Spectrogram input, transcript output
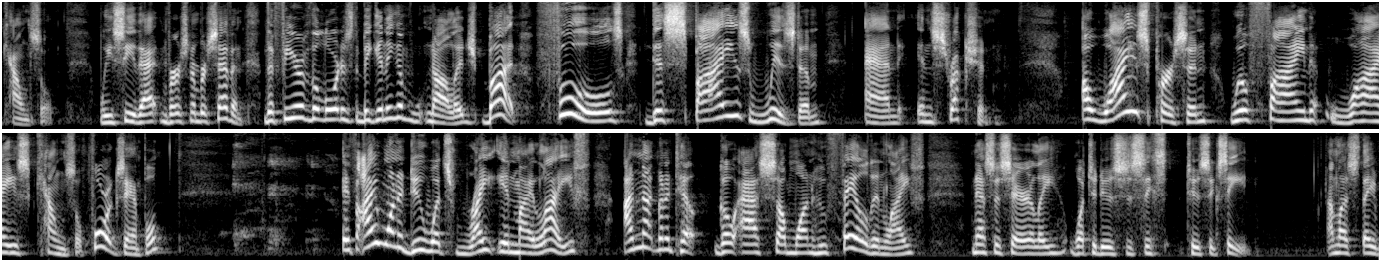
counsel. We see that in verse number seven. The fear of the Lord is the beginning of knowledge, but fools despise wisdom and instruction. A wise person will find wise counsel. For example, if I want to do what's right in my life, I'm not going to tell, go ask someone who failed in life necessarily what to do to, to succeed, unless they're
